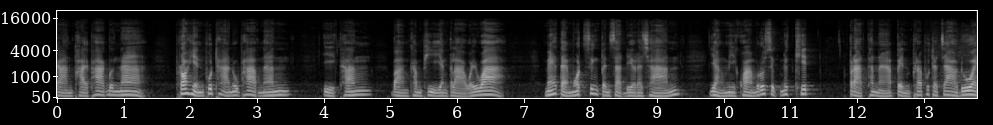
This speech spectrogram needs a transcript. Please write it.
การภายภาคเบื้องหน้า เพราะเห็นพุทธานุภาพนั้น อีกทั้งบางคำพียังกล่าวไว้ว่า แม้แต่มดซึ่งเป็นสัตว์เดรัจฉานยังมีความรู้สึกนึกคิด ปรารถนาเป็นพระพุทธเจ้าด้วย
